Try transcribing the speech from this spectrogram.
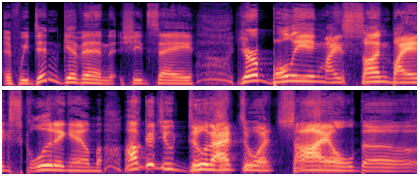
If we didn't give in, she'd say, You're bullying my son by excluding him. How could you do that to a child? Uh,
